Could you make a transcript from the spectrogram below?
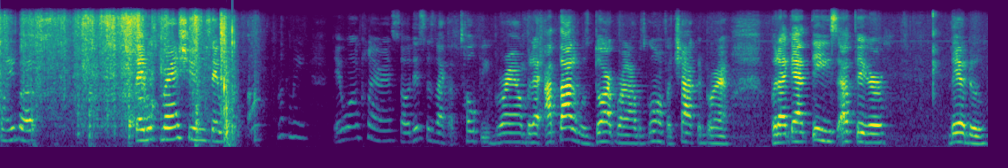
20 bucks. Famous brand shoes. They were, oh, look at me. They were on clearance. So this is like a taupey brown. But I, I thought it was dark brown. I was going for chocolate brown. But I got these. I figure they'll do.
